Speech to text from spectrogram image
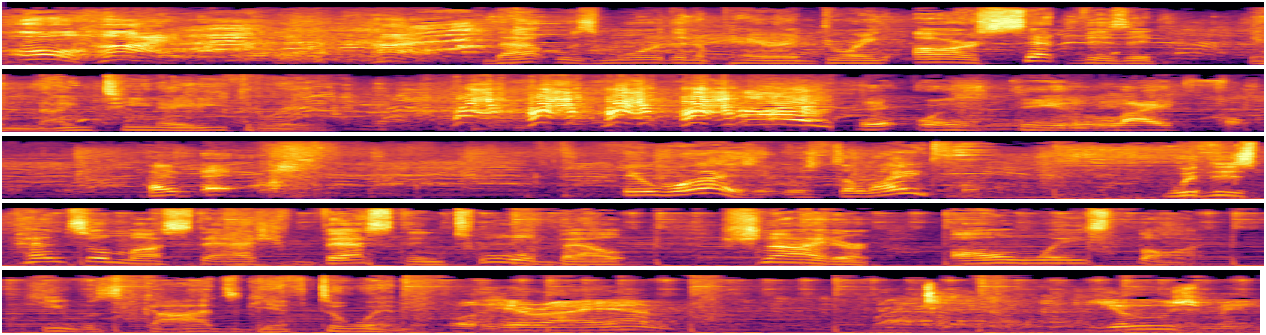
Oh, hi. Hi. That was more than apparent during our set visit in 1983. It was delightful. I, I- it was. It was delightful. With his pencil mustache, vest, and tool belt, Schneider always thought he was God's gift to women. Well, here I am. Use me.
